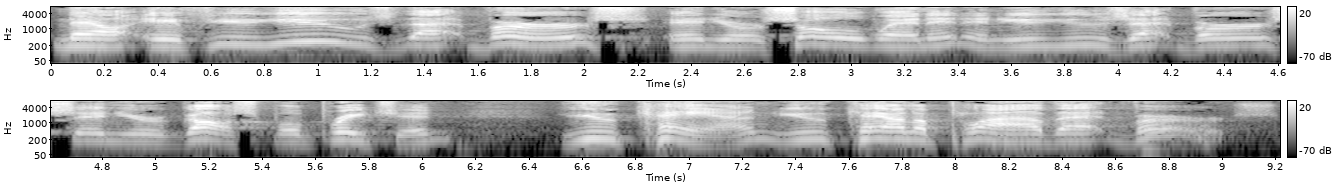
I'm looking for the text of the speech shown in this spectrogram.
Now, if you use that verse in your soul winning and you use that verse in your gospel preaching, you can. You can apply that verse.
